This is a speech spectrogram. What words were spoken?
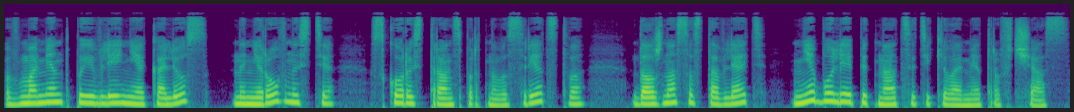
В момент появления колес на неровности скорость транспортного средства должна составлять не более 15 км в час.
